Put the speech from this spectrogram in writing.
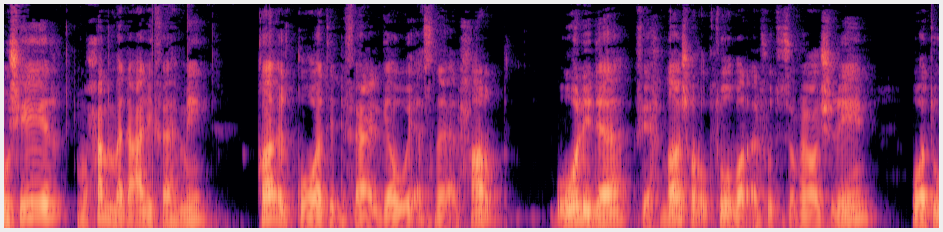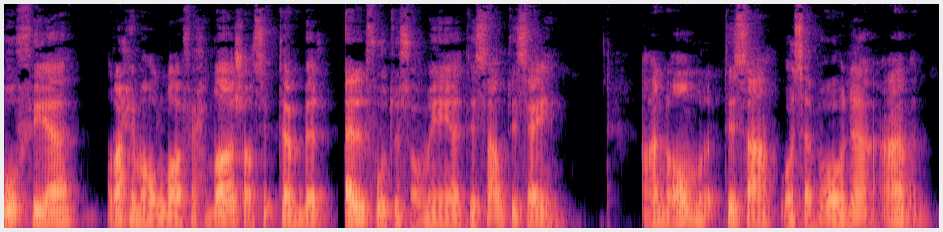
المشير محمد علي فهمي قائد قوات الدفاع الجوي أثناء الحرب ولد في 11 أكتوبر 1920 وتوفي رحمه الله في 11 سبتمبر 1999 عن عمر 79 عاماً.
